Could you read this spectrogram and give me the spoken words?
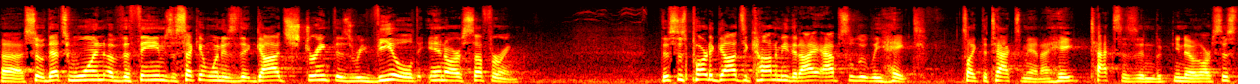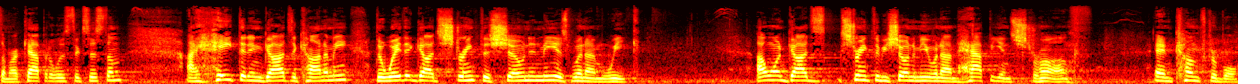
Uh, so that's one of the themes. The second one is that God's strength is revealed in our suffering. This is part of God's economy that I absolutely hate. It's like the tax man. I hate taxes in the, you know, our system, our capitalistic system. I hate that in God's economy, the way that God's strength is shown in me is when I'm weak. I want God's strength to be shown to me when I'm happy and strong and comfortable.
